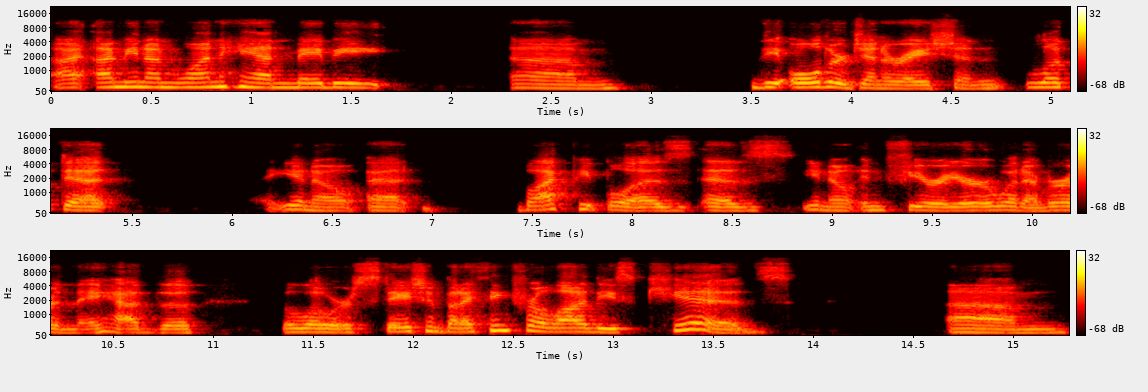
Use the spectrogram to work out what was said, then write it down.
I, I mean, on one hand, maybe um, the older generation looked at, you know, at black people as as you know inferior or whatever, and they had the the lower station. But I think for a lot of these kids, um,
